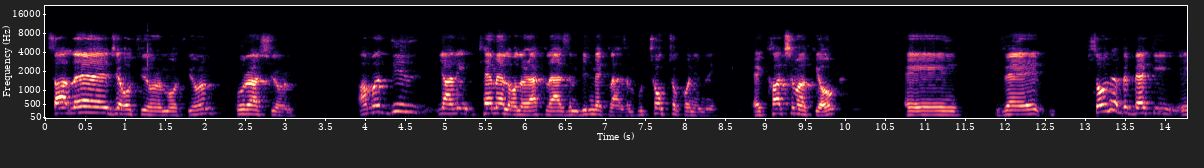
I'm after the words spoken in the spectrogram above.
saatlerce oturuyorum, oturuyorum, uğraşıyorum. Ama dil yani temel olarak lazım, bilmek lazım. Bu çok çok önemli. E, kaçmak yok. E, ve sonra be- belki e,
